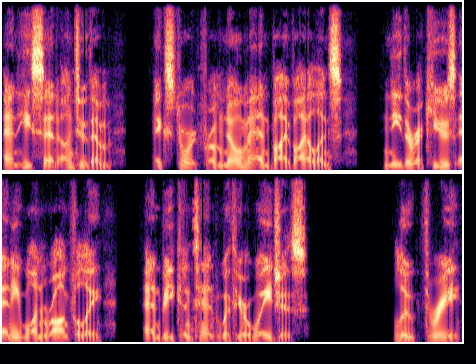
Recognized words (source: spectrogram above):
And he said unto them, Extort from no man by violence, neither accuse any one wrongfully, and be content with your wages. Luke 3,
